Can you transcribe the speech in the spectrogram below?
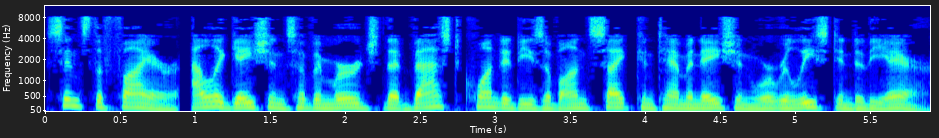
Since the fire, allegations have emerged that vast quantities of on-site contamination were released into the air.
